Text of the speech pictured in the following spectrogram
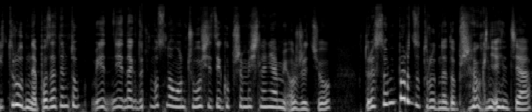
i trudne. Poza tym to jed- jednak dość mocno łączyło się z jego przemyśleniami o życiu, które są bardzo trudne do przełknięcia.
